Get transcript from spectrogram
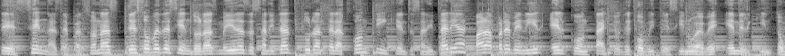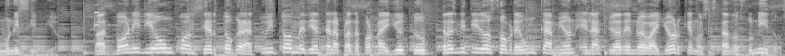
decenas de personas desobedeciendo las medidas de sanidad durante la contingencia sanitaria para prevenir el contagio de COVID-19 en el quinto municipio. Bad Bunny dio un concierto gratuito mediante la plataforma de YouTube transmitido sobre un camión en la ciudad de Nueva York en los Estados Unidos.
